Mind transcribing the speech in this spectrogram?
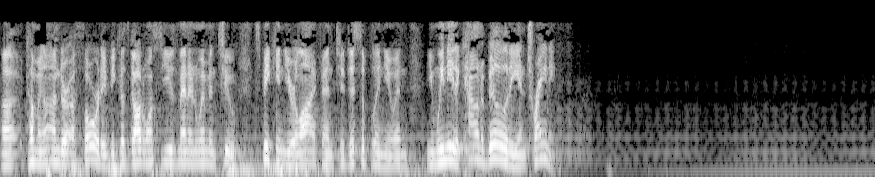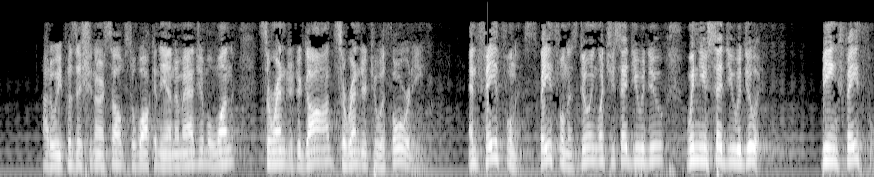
uh, coming under authority because God wants to use men and women to speak into your life and to discipline you. And we need accountability and training. How do we position ourselves to walk in the unimaginable? One, surrender to God, surrender to authority, And faithfulness. Faithfulness. Doing what you said you would do when you said you would do it. Being faithful.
